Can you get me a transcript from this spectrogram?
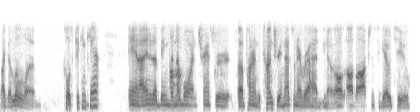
like a little uh, Kohl's kicking camp. And I ended up being the uh-huh. number one transfer uh, punter in the country, and that's whenever I had you know all all the options to go to,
